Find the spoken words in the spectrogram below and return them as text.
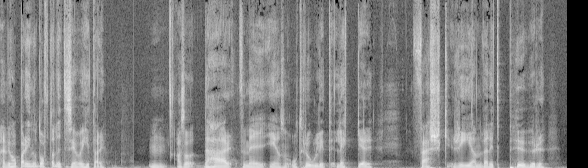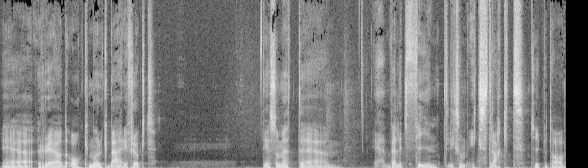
Men vi hoppar in och doftar lite och ser vad vi hittar. Mm. Alltså det här för mig är en sån otroligt läcker, färsk, ren, väldigt pur eh, röd och mörkbärig frukt. Det är som ett eh, väldigt fint liksom, extrakt, typ av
